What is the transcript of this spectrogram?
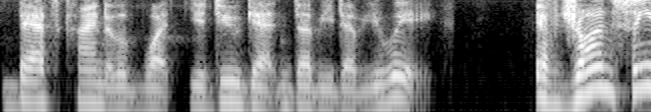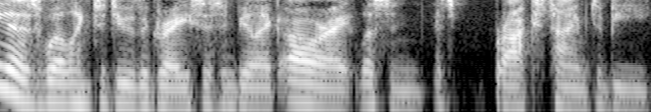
that's kind of what you do get in WWE. If John Cena is willing to do the graces and be like, all right, listen, it's Brock's time to be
